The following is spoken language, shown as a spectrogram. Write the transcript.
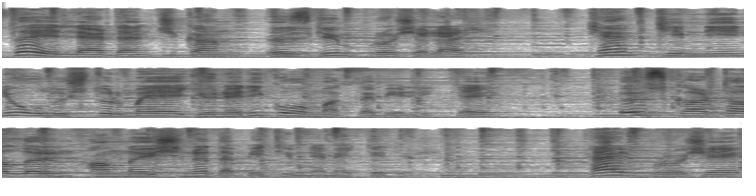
Usta ellerden çıkan özgün projeler, kent kimliğini oluşturmaya yönelik olmakla birlikte, öz kartalların anlayışını da betimlemektedir. Her proje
